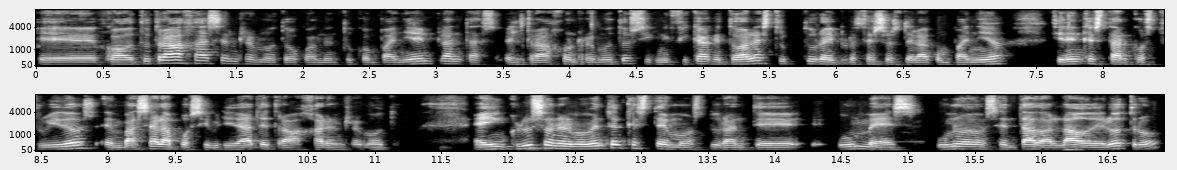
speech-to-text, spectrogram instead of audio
eh, cuando tú trabajas en remoto, cuando en tu compañía implantas el trabajo en remoto, significa que toda la estructura y procesos de la compañía tienen que estar construidos en base a la posibilidad de trabajar en remoto. E incluso en el momento en que estemos durante un mes, uno sentado al lado del otro,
